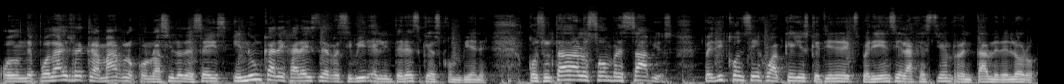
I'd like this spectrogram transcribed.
o donde podáis reclamarlo con lo así lo deseéis y nunca dejaréis de recibir el interés que os conviene. Consultad a los hombres sabios, pedid consejo a aquellos que tienen experiencia en la gestión rentable del oro.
